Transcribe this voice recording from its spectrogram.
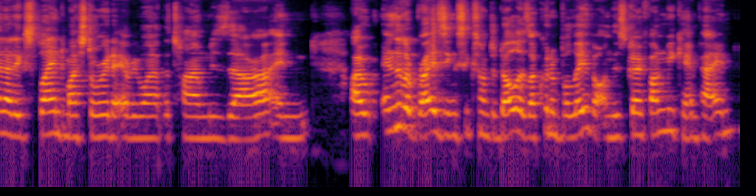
and I'd explained my story to everyone at the time with Zara, and I ended up raising $600. I couldn't believe it on this GoFundMe campaign.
